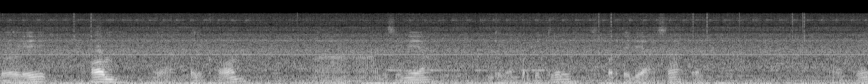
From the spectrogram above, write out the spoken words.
Klik home ya klik home. Nah di sini ya untuk memperkecil seperti biasa ya oke.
